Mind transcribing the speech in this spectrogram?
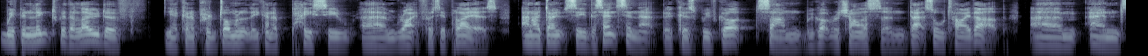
we've been linked with a load of you know kind of predominantly kind of pacey um, right-footed players, and I don't see the sense in that because we've got Son, we've got Richarlison, that's all tied up, um, and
